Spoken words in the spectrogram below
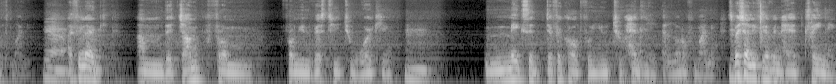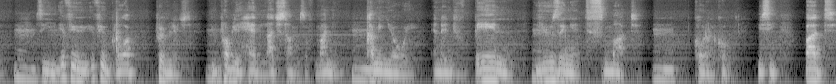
with money. yeah I feel like um the jump from from university to working Mm. Makes it difficult for you to handle a lot of money, especially if you haven't had training. Mm. See, if you if you grow up privileged, you probably had large sums of money coming your way, and then you've been using it smart, Mm. quote unquote. You see, but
